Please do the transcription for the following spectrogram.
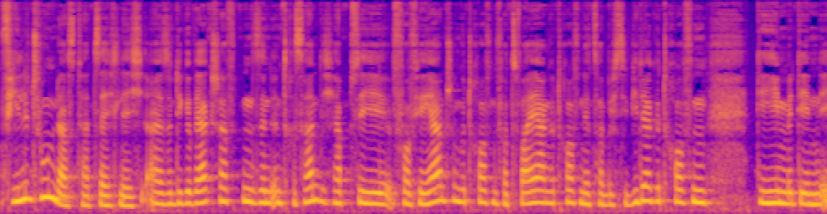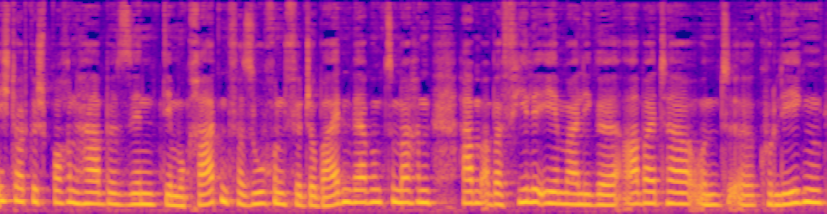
Viele tun das tatsächlich. Also die Gewerkschaften sind interessant. Ich habe sie vor vier Jahren schon getroffen, vor zwei Jahren getroffen, jetzt habe ich sie wieder getroffen. Die, mit denen ich dort gesprochen habe, sind Demokraten, versuchen für Joe Biden Werbung zu machen, haben aber viele ehemalige Arbeiter und äh, Kollegen,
